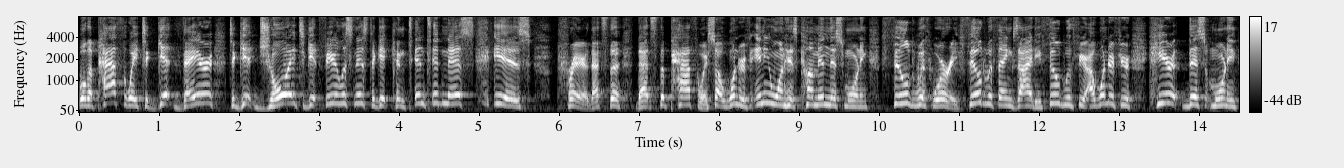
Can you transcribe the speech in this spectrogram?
Well, the pathway to get there, to get joy, to get fearlessness, to get contentedness is prayer. That's the, that's the pathway. So I wonder if anyone has come in this morning filled with worry, filled with anxiety, filled with fear. I wonder if you're here this morning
